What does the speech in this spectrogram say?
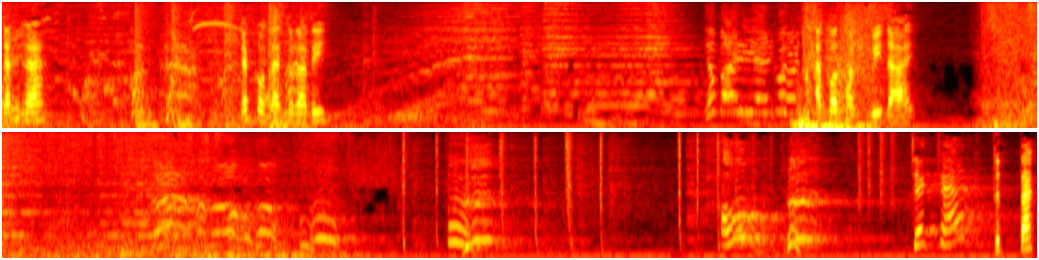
Tránh ra. Tránh con tay tôi ra đi. À con thật vĩ đại. Tac? Tích tắc.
